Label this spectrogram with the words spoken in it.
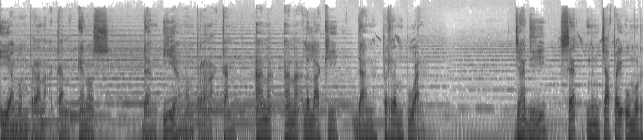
ia memperanakkan Enos dan ia memperanakkan anak-anak lelaki dan perempuan. Jadi, Set mencapai umur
